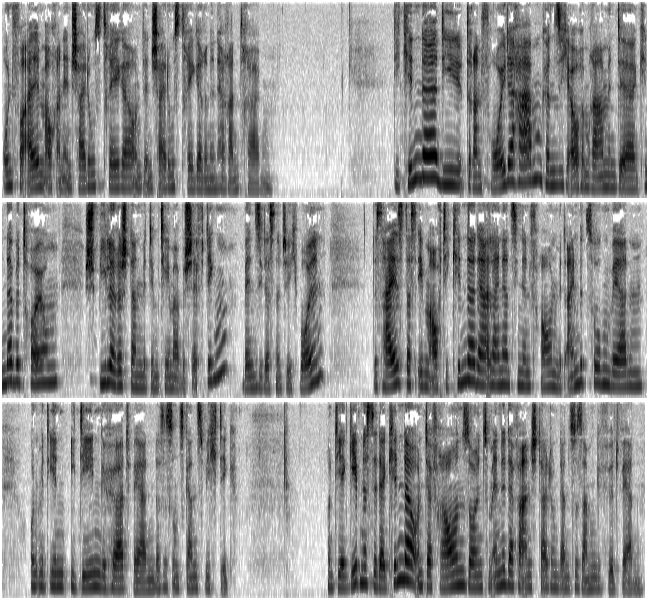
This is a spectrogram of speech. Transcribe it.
und vor allem auch an Entscheidungsträger und Entscheidungsträgerinnen herantragen. Die Kinder, die daran Freude haben, können sich auch im Rahmen der Kinderbetreuung spielerisch dann mit dem Thema beschäftigen, wenn sie das natürlich wollen. Das heißt, dass eben auch die Kinder der alleinerziehenden Frauen mit einbezogen werden und mit ihren Ideen gehört werden. Das ist uns ganz wichtig. Und die Ergebnisse der Kinder und der Frauen sollen zum Ende der Veranstaltung dann zusammengeführt werden.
